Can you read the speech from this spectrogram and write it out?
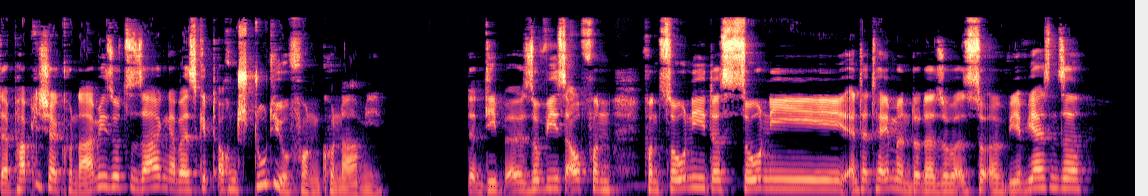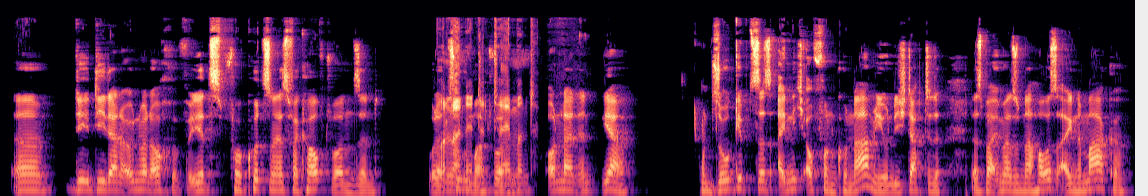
der Publisher Konami sozusagen, aber es gibt auch ein Studio von Konami. Die, äh, so wie es auch von, von Sony, das Sony Entertainment oder so, so äh, wie, wie heißen sie? Äh, die, die dann irgendwann auch jetzt vor kurzem erst verkauft worden sind. Oder Online Entertainment. Worden. Online, ja. Und so gibt es das eigentlich auch von Konami und ich dachte, das war immer so eine hauseigene Marke.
